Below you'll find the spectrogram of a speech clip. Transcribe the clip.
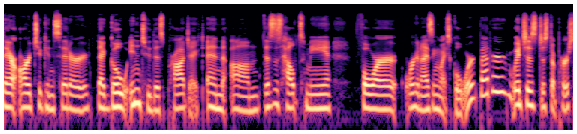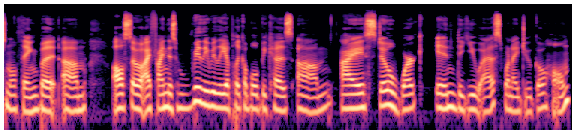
there are to consider that go into this project. And um, this has helped me for organizing my schoolwork better, which is just a personal thing. But um, also, I find this really, really applicable because um, I still work in the US when I do go home,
